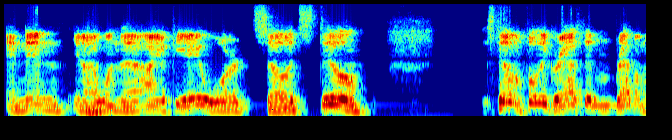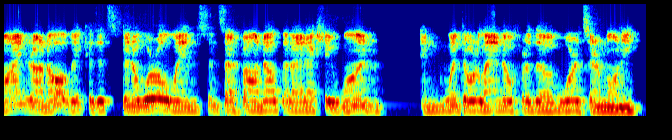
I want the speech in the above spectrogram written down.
and then you know I won the IFPA award. So it's still still haven't fully grasped and wrapped my mind around all of it because it's been a whirlwind since I found out that I'd actually won and went to Orlando for the award ceremony.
